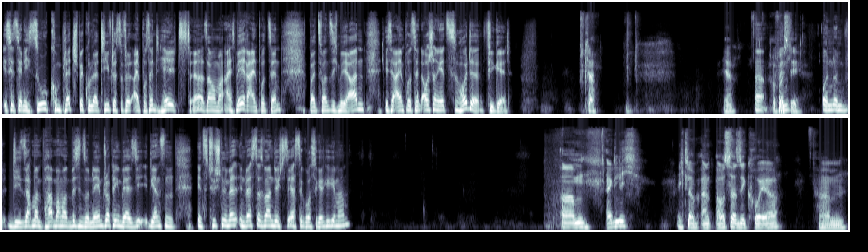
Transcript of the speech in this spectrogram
ist jetzt ja nicht so komplett spekulativ, dass du vielleicht 1% hältst, ja? sagen wir mal, es wäre 1%, bei 20 Milliarden ist ja 1% auch schon jetzt heute viel Geld. Klar. Ja, Ah, obviously. Und, und die, sag mal ein paar, mach mal ein bisschen so Name-Dropping, wer die ganzen Institutional Investors waren, die euch das erste große Geld gegeben haben? Ähm, eigentlich, ich glaube, außer Sequoia, ähm,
